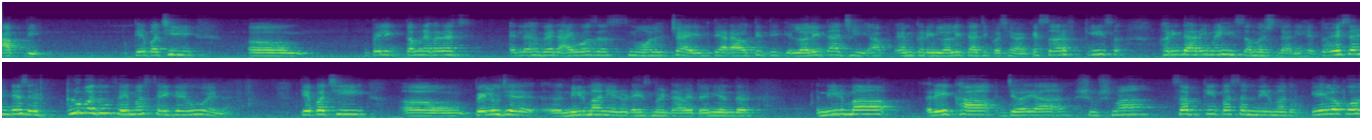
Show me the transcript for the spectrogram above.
આપવી. કે પછી પેલી તમને કદાચ એટલે when I was a small child ત્યારે આવતી હતી કે લલિતાજી, આપ એમ કરીને લલિતાજી પછી આવે કે સર્ફ કી ખરીદારીમાં હી સમજદારી હે. તો એ સેન્ટેન્સ એટલું બધું ફેમસ થઈ ગયું હોય ને, કે પછી પેલું જે નિરમાની એડવર્ટાઇઝમેન્ટ આવે તો એની અંદર, નિરમા, રેખા, જયા, સુષ્મા, સબકી પસંદ નિરમા. તો એ લોકો,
